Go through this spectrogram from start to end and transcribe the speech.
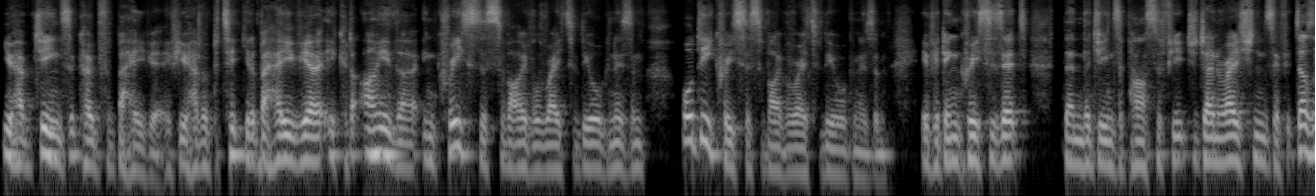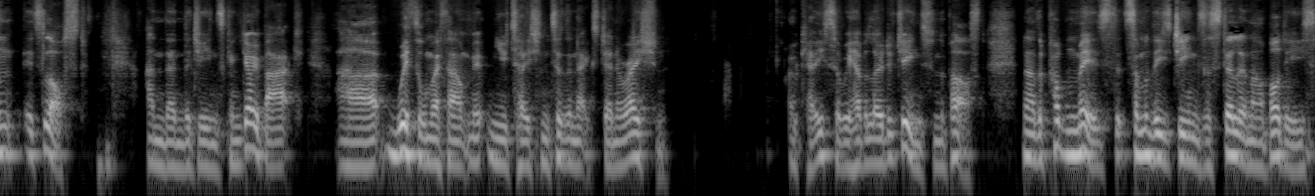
you have genes that code for behavior. If you have a particular behavior, it could either increase the survival rate of the organism or decrease the survival rate of the organism. If it increases it, then the genes are passed to future generations. If it doesn't, it's lost. And then the genes can go back uh, with or without mutation to the next generation. Okay, so we have a load of genes from the past. Now, the problem is that some of these genes are still in our bodies,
